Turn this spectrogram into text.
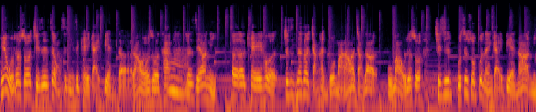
因为我就说，其实这种事情是可以改变的。然后我就说，他就是只要你二二 K 或者就是那时候讲很多嘛，然后讲到服贸，我就说，其实不是说不能改变，然后你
